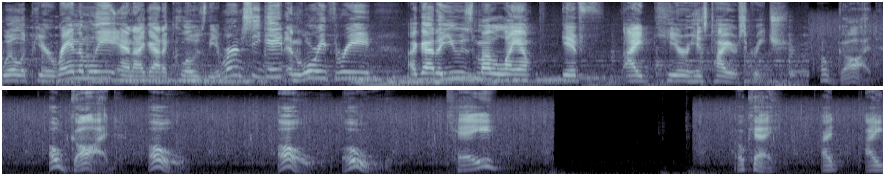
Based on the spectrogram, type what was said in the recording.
will appear randomly, and I gotta close the emergency gate. And Lorry 3, I gotta use my lamp if I hear his tire screech. Oh god. Oh god. Oh. Oh. Oh. Okay. Okay. I, I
